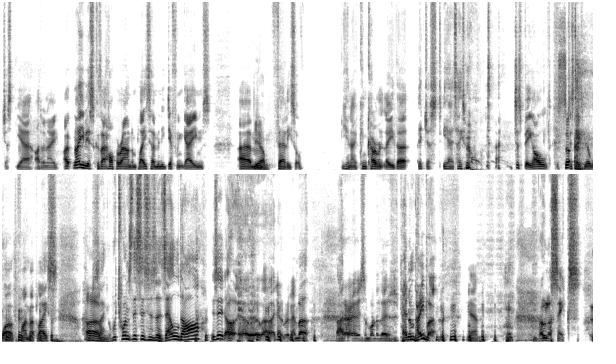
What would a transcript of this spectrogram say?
just yeah, I don't know. I, maybe it's because I hop around and play so many different games. Um, Yeah. fairly sort of, you know, concurrently that it just yeah, it takes me. a while just being old, so just takes me a while to find my place. I'm just Um, like, which one's this? This is a Zelda, is it? Oh, oh, I don't remember. I don't know. It's one of those pen and paper. Yeah, roller six.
